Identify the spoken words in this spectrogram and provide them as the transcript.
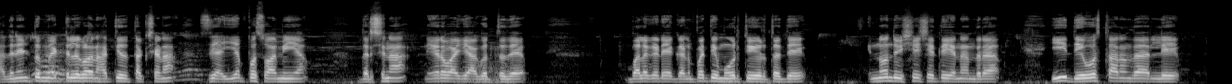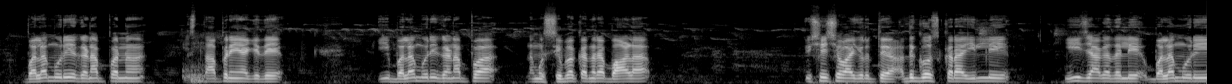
ಹದಿನೆಂಟು ಮೆಟ್ಟಿಲುಗಳನ್ನು ಹತ್ತಿದ ತಕ್ಷಣ ಶ್ರೀ ಅಯ್ಯಪ್ಪ ಸ್ವಾಮಿಯ ದರ್ಶನ ನೇರವಾಗಿ ಆಗುತ್ತದೆ. ಬಲಗಡೆ ಗಣಪತಿ ಮೂರ್ತಿ ಇರುತ್ತದೆ. ಇನ್ನೊಂದು ವಿಶೇಷತೆ ಏನಂದ್ರೆ ಈ ದೇವಸ್ಥಾನದಲ್ಲಿ ಬಲಮುರಿ ಗಣಪನ ಸ್ಥಾಪನೆಯಾಗಿದೆ. ಈ ಬಲಮುರಿ ಗಣಪ ನಮಗೆ ಸಿಗಬೇಕಂದ್ರೆ ಭಾಳ ವಿಶೇಷವಾಗಿರುತ್ತೆ. ಅದಕ್ಕೋಸ್ಕರ ಇಲ್ಲಿ ಈ ಜಾಗದಲ್ಲಿ ಬಲಮುರಿ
